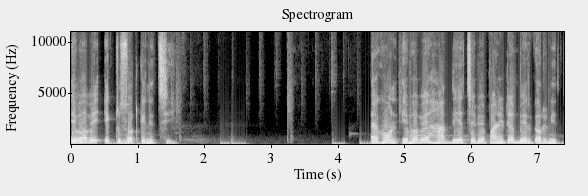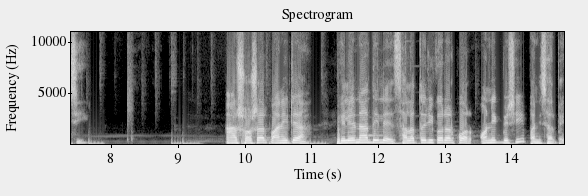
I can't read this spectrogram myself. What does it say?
এভাবে একটু চটকে নিচ্ছি। এখন এভাবে হাত দিয়ে চেপে পানিটা বের করে নিচ্ছি। আর শশার পানিটা ফেলে না দিলে সালাদ তৈরি করার পর অনেক বেশি পানি ছাড়বে।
